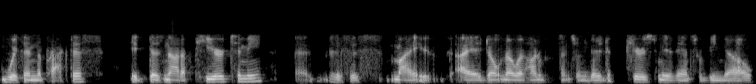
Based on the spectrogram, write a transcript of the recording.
within the practice, it does not appear to me uh, this is my I don't know what 100% certain, but it appears to me that the answer would be no.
